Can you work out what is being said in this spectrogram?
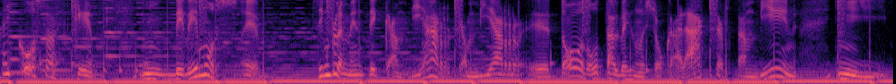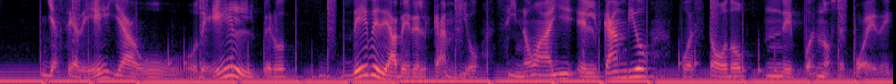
hay cosas que mm, debemos... Eh, simplemente cambiar, cambiar eh, todo, tal vez nuestro carácter también, y ya sea de ella o, de él, pero debe de haber el cambio. Si no hay el cambio, pues todo eh, pues no se puede.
